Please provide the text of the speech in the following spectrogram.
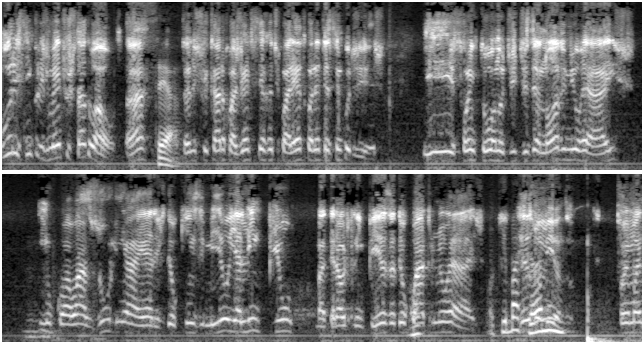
pura e simplesmente o estadual, tá? Certo. Então eles ficaram com a gente cerca de 40, 45 dias. E foi em torno de 19 mil reais, uhum. no qual a Azul Linha Aéreas deu 15 mil e a Limpil, material de limpeza, deu 4 mil reais. Oh, que bacana. Resumindo, foi, uma,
